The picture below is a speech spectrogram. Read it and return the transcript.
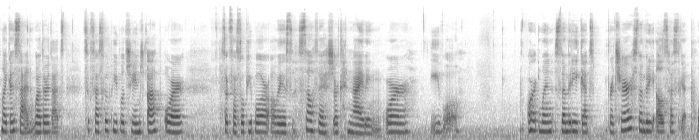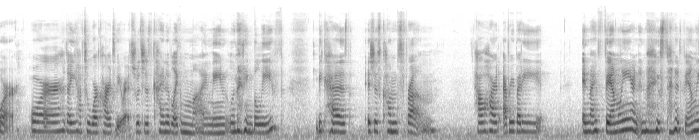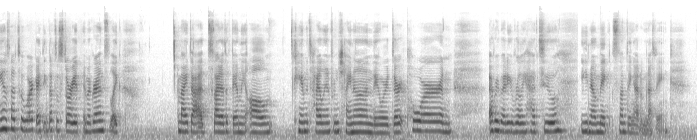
Like I said, whether that's successful people change up or successful people are always selfish or conniving or evil. Or when somebody gets richer, somebody else has to get poor. Or that you have to work hard to be rich, which is kind of like my main limiting belief because it just comes from how hard everybody in my family and in my extended family has had to work. I think that's a story of immigrants. Like my dad's side of the family all came to Thailand from China and they were dirt poor and everybody really had to, you know, make something out of nothing.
